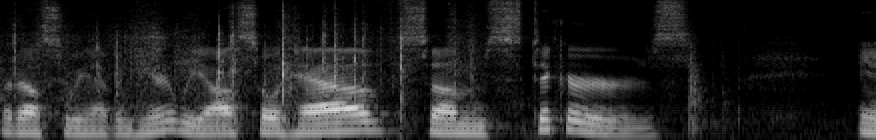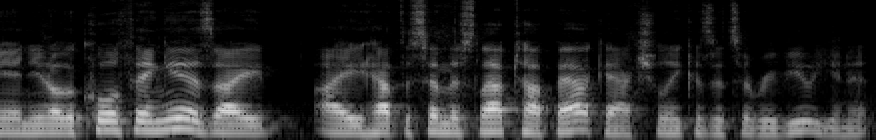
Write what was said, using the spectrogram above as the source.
What else do we have in here? We also have some stickers. And you know, the cool thing is I, I have to send this laptop back actually because it's a review unit.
